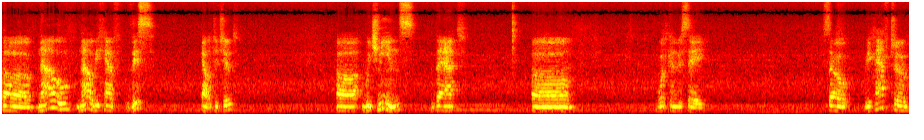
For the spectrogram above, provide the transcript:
Uh, now, now we have this altitude, uh, which means that uh, what can we say? So we have to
